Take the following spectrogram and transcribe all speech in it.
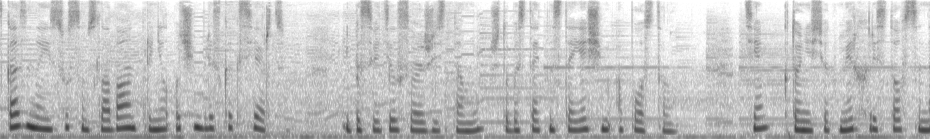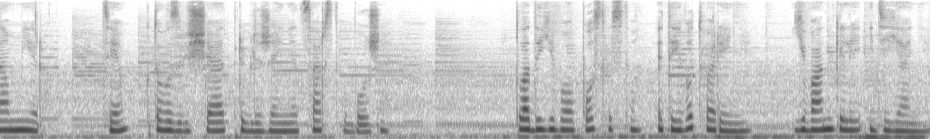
сказанные Иисусом слова он принял очень близко к сердцу и посвятил свою жизнь тому, чтобы стать настоящим апостолом, тем, кто несет мир Христов сынам мира, тем, кто возвещает приближение Царства Божия. Плоды его апостольства – это его творение, Евангелие и Деяния.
